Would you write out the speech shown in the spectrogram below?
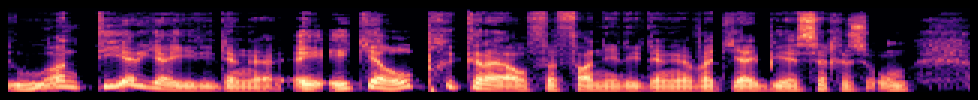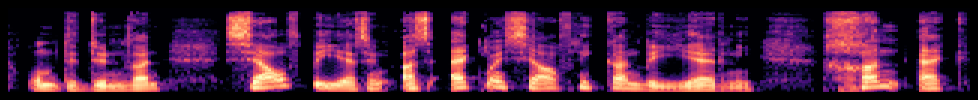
hoe hanteer jy hierdie dinge? Het jy hulp gekry al vir van hierdie dinge wat jy besig is om om te doen? Want selfbeheersing as ek myself nie kan beheer nie gaan ek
